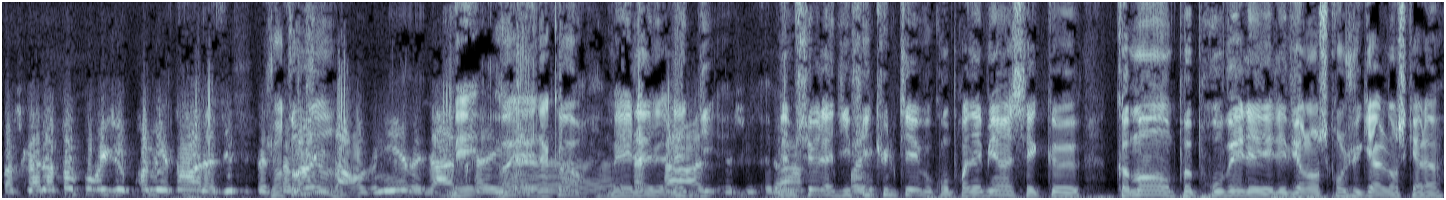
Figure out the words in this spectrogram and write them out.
parce qu'elle a pas pour le premier temps, elle a dit que il va revenir. Et mais, ouais, d'accord. mais la, la, monsieur, la difficulté, vous comprenez bien, c'est que comment on peut prouver les, les violences conjugales dans ce cas-là?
